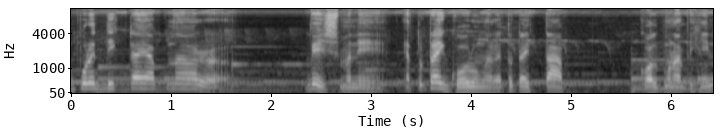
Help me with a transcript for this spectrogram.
উপরের দিকটায় আপনার, বেশ মানে এতটাই গরম আর এতটাই তাপ কল্পনাবিহীন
